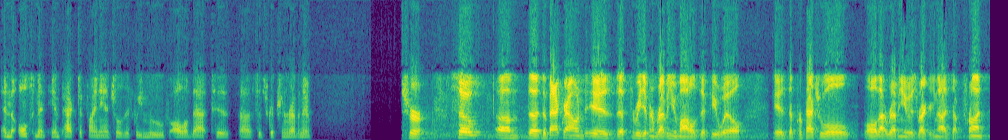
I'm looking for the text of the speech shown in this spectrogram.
And the ultimate impact to financials if we move all of that to uh, subscription revenue? Sure. So um, the the background is the three different revenue models, if you will, is the perpetual, all that revenue is recognized upfront.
